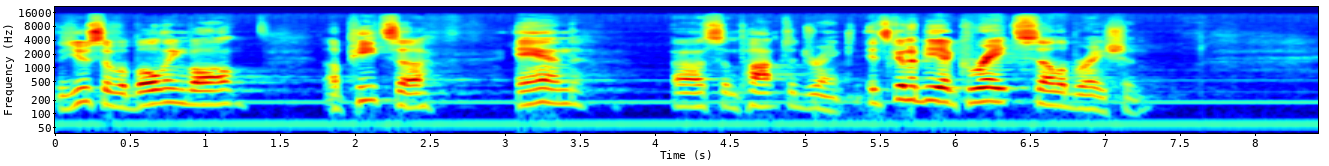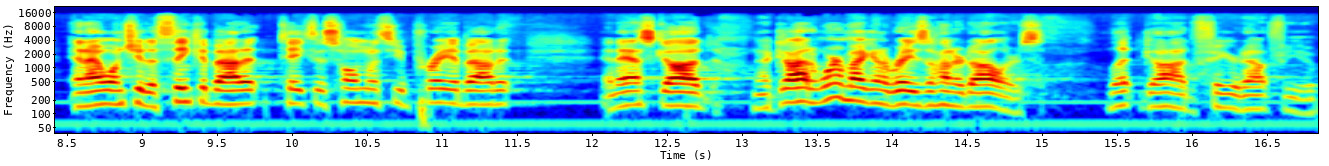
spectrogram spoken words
the use of a bowling ball, a pizza, and uh, some pop to drink. It's going to be a great celebration. And I want you to think about it, take this home with you, pray about it and ask God, now, God, where am I going to raise $100? Let God figure it out for you.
